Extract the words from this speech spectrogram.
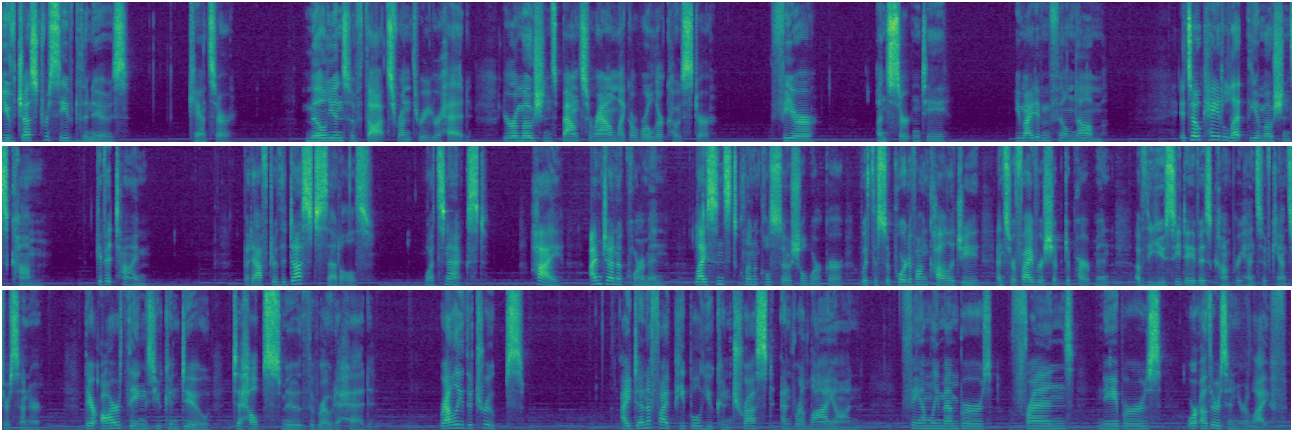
You've just received the news. Cancer. Millions of thoughts run through your head. Your emotions bounce around like a roller coaster. Fear, uncertainty. You might even feel numb. It's okay to let the emotions come. Give it time. But after the dust settles, what's next? Hi, I'm Jena Cooreman, licensed clinical social worker with the Supportive Oncology and Survivorship Department of the UC Davis Comprehensive Cancer Center. There are things you can do to help smooth the road ahead. Rally the troops. Identify people you can trust and rely on, family members, friends, neighbors, or others in your life.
